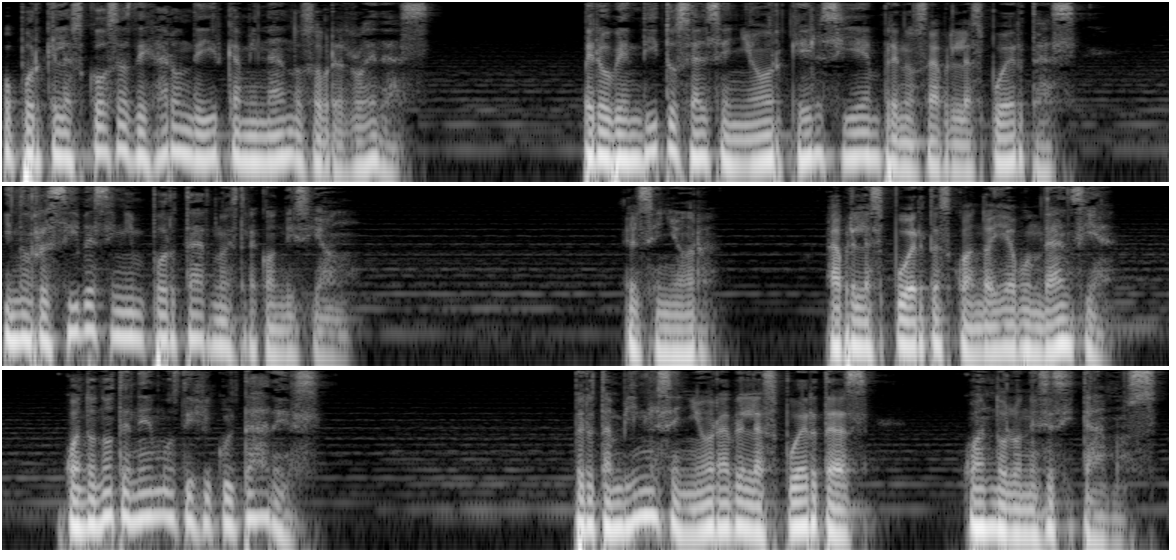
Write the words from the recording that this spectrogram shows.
o porque las cosas dejaron de ir caminando sobre ruedas. Pero bendito sea el Señor que Él siempre nos abre las puertas y nos recibe sin importar nuestra condición. El Señor abre las puertas cuando hay abundancia, cuando no tenemos dificultades. Pero también el Señor abre las puertas cuando lo necesitamos.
